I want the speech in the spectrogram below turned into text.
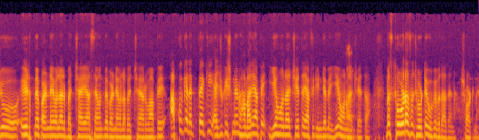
जो एट्थ में पढ़ने वाला बच्चा है या सेवन्थ में पढ़ने वाला बच्चा है और वहाँ पे आपको क्या लगता है कि एजुकेशन में हमारे यहाँ पे ये होना चाहिए था या फिर इंडिया में ये होना चाहिए था? बस थोड़ा सा छोटे वो पे बता देना शॉर्ट में।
